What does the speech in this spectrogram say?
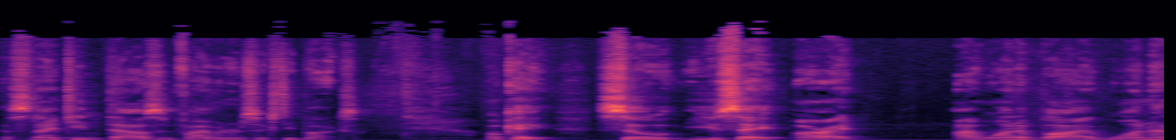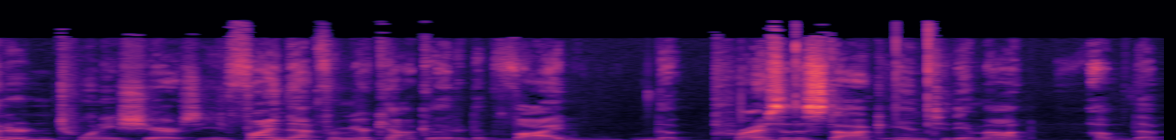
that's 19,560 bucks. Okay, so you say, all right, I want to buy 120 shares. You find that from your calculator. Divide the price of the stock into the amount of the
